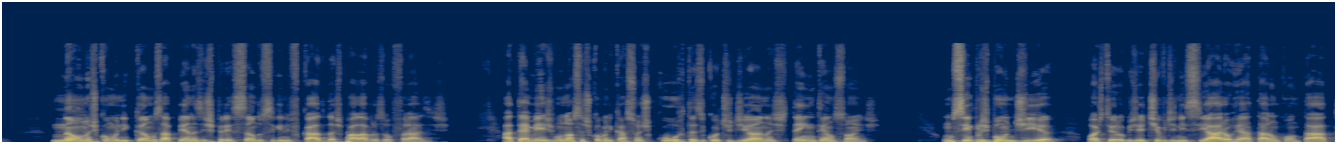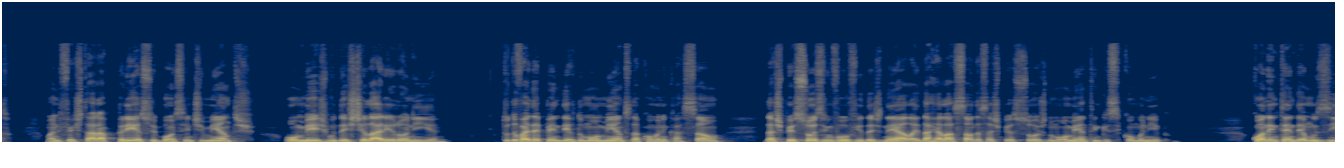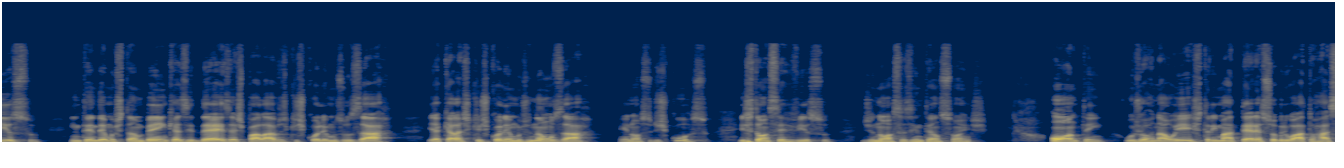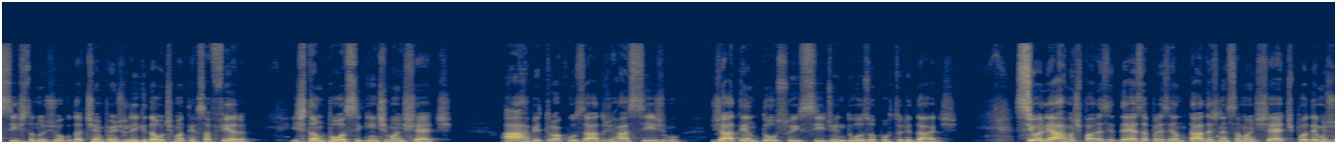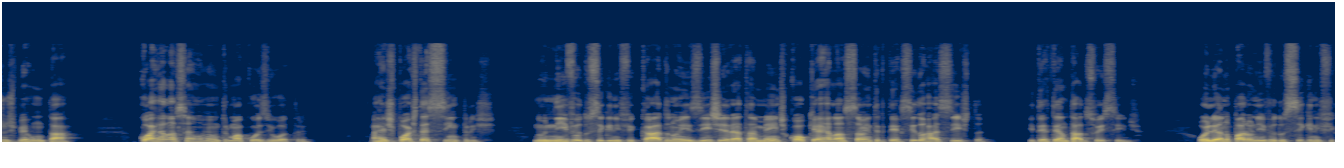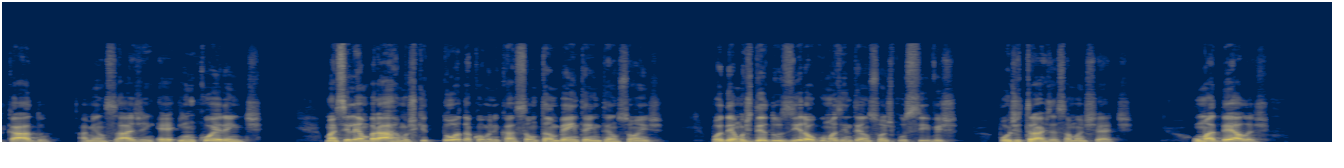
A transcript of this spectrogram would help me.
Não nos comunicamos apenas expressando o significado das palavras ou frases. Até mesmo nossas comunicações curtas e cotidianas têm intenções. Um simples bom dia pode ter o objetivo de iniciar ou reatar um contato, manifestar apreço e bons sentimentos, ou mesmo destilar ironia. Tudo vai depender do momento da comunicação, das pessoas envolvidas nela e da relação dessas pessoas no momento em que se comunicam. Quando entendemos isso, entendemos também que as ideias e as palavras que escolhemos usar e aquelas que escolhemos não usar em nosso discurso estão a serviço de nossas intenções. Ontem, o jornal Extra, em matéria sobre o ato racista no jogo da Champions League da última terça-feira, estampou a seguinte manchete: Árbitro acusado de racismo já tentou suicídio em duas oportunidades. Se olharmos para as ideias apresentadas nessa manchete, podemos nos perguntar: qual a relação entre uma coisa e outra? A resposta é simples. No nível do significado, não existe diretamente qualquer relação entre ter sido racista e ter tentado suicídio. Olhando para o nível do significado, a mensagem é incoerente. Mas se lembrarmos que toda comunicação também tem intenções, podemos deduzir algumas intenções possíveis por detrás dessa manchete. Uma delas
